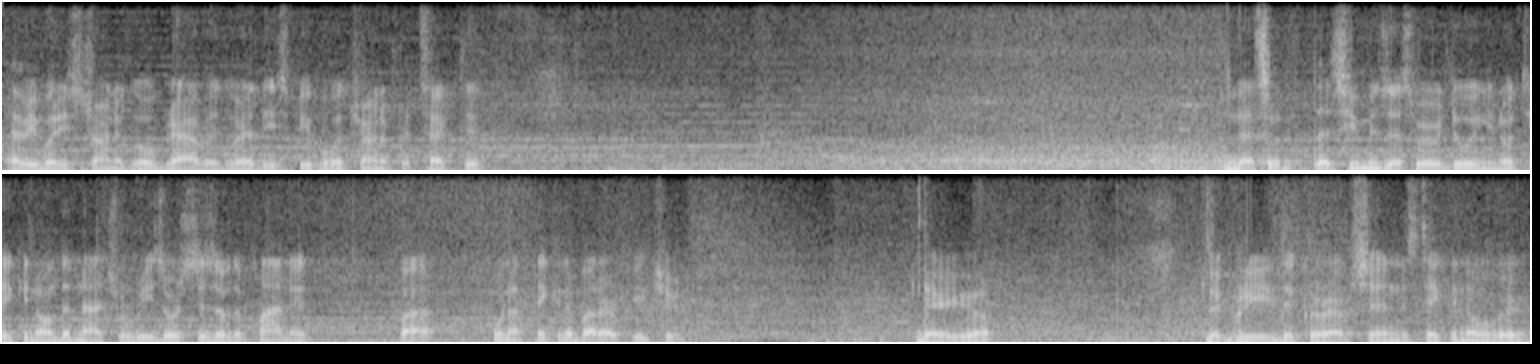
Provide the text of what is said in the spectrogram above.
Everybody's trying to go grab it where these people are trying to protect it. And that's what, as humans, that's what we're doing, you know, taking on the natural resources of the planet, but we're not thinking about our future. There you go. The greed, the corruption is taking over.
